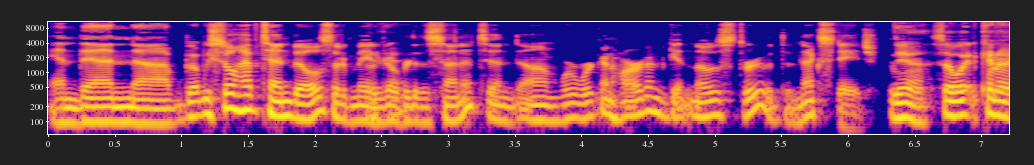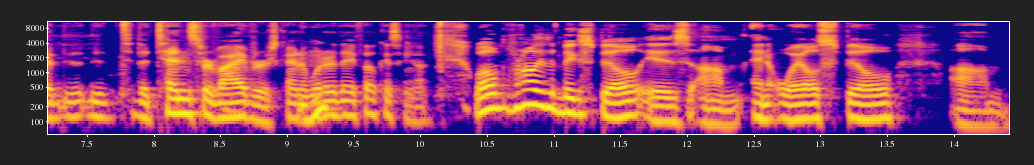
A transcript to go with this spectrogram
and then uh, but we still have 10 bills that have made okay. it over to the Senate, and um, we're working hard on getting those through at the next stage. Yeah. So what kind of to the 10 survivors? Kind of mm-hmm. what are they focusing on? Well, probably the biggest bill is um, an oil spill. Um,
